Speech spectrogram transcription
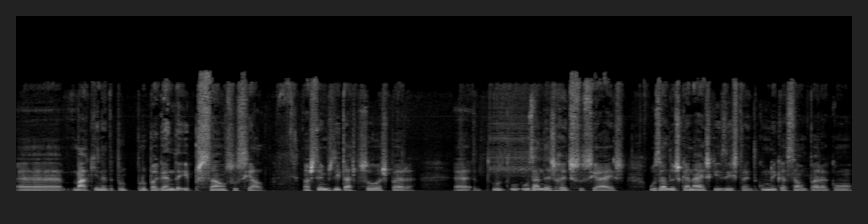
uh, máquina de propaganda e pressão social. Nós temos dito às pessoas para uh, usando as redes sociais, usando os canais que existem de comunicação para com uh,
